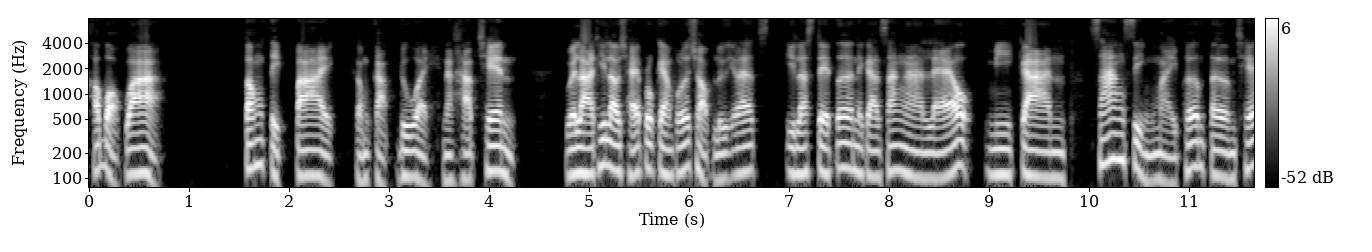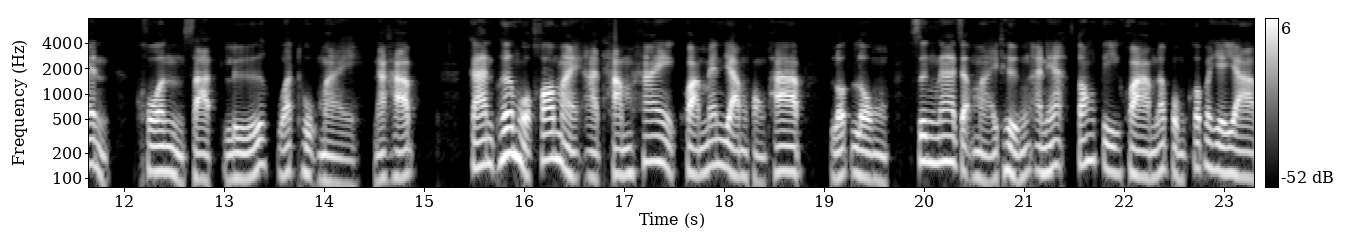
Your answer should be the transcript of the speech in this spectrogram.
เขาบอกว่าต้องติดป้ายกำกับด้วยนะครับ เช่น เวลาที่เราใช้โปรแกรม Photoshop หรือ Illustrator ในการสร้างงานแล้ว มีการสร้างสิ่งใหม่เพิ่มเติม เช่น คนสัตว์ หรือวัตถุใหม่นะครับ การเพิ่มหัวข้อใหม่อาจทำให้ความแม่นยำของภาพลดลง ซึ่งน่าจะหมายถึงอันเนี้ยต้องตีความแล้วผมก็พยายาม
